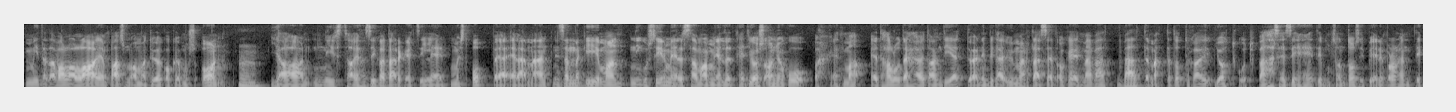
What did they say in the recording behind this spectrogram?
Mitä tavallaan laajempaa sun oma työkokemus on. Mm. Ja niistä saa ihan sikatärkeitä silleen mun mielestä oppeja elämään. Niin sen takia mä oon niin kuin siinä mielessä samaa mieltä, että, että jos on joku, että mä et halua tehdä jotain tiettyä, niin pitää ymmärtää se, että okei, että mä välttämättä, totta kai jotkut pääsee siihen heti, mutta se on tosi pieni prosentti,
